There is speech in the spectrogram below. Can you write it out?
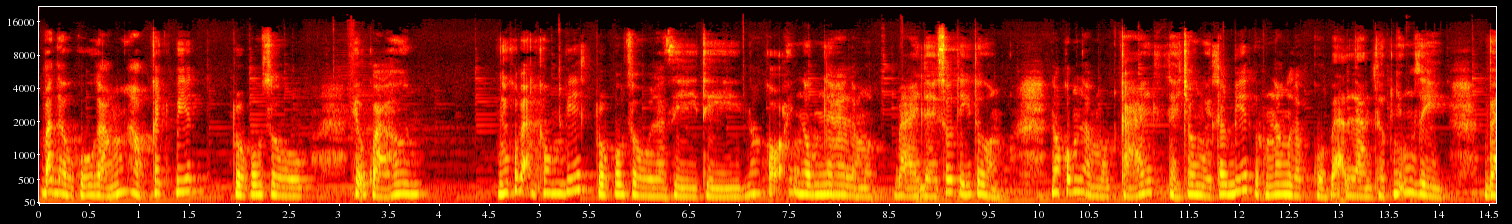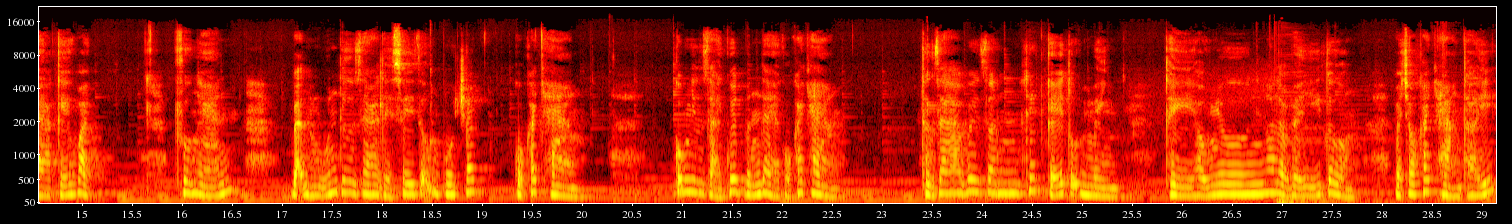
Bắt đầu cố gắng học cách viết proposal hiệu quả hơn nếu các bạn không biết proposal là gì thì nó gọi nôm na là một bài đề xuất ý tưởng. Nó cũng là một cái để cho người ta biết được năng lực của bạn làm được những gì và kế hoạch, phương án bạn muốn đưa ra để xây dựng project của khách hàng, cũng như giải quyết vấn đề của khách hàng. Thực ra với dân thiết kế tụi mình thì hầu như nó là về ý tưởng và cho khách hàng thấy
